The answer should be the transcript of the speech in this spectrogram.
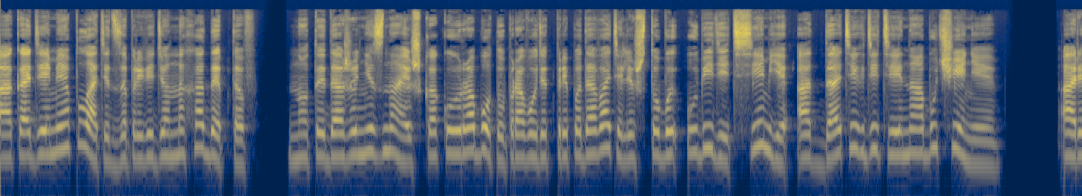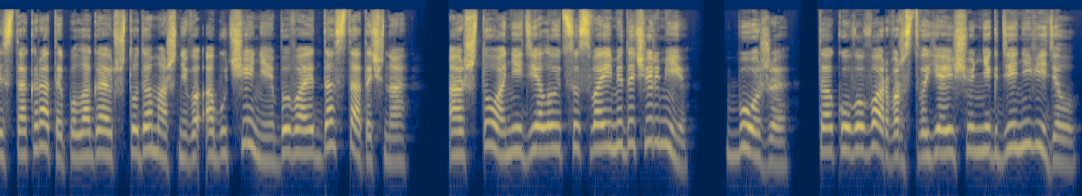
Академия платит за приведенных адептов, но ты даже не знаешь, какую работу проводят преподаватели, чтобы убедить семьи отдать их детей на обучение. Аристократы полагают, что домашнего обучения бывает достаточно. А что они делают со своими дочерьми? Боже, такого варварства я еще нигде не видел.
